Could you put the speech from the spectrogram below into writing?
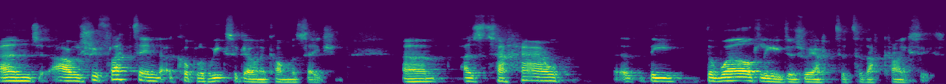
And I was reflecting a couple of weeks ago in a conversation um, as to how uh, the, the world leaders reacted to that crisis.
